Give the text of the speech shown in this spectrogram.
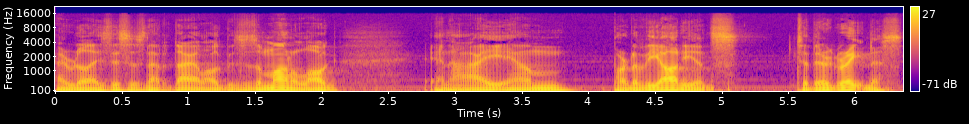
I realize this is not a dialogue, this is a monologue, and I am part of the audience to their greatness.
